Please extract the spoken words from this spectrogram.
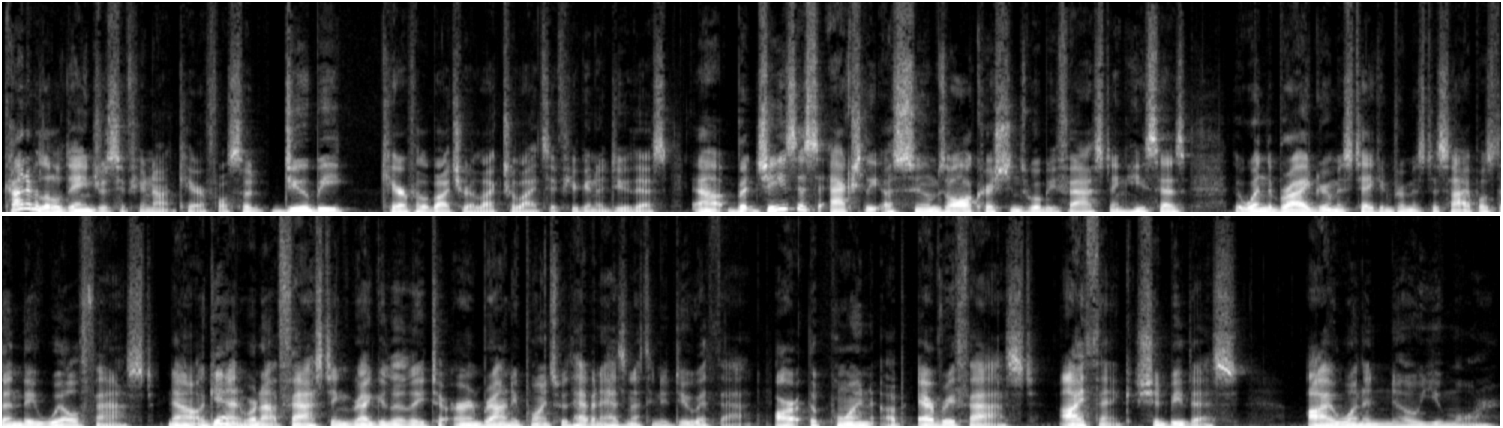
kind of a little dangerous if you're not careful. So do be careful about your electrolytes if you're going to do this. Uh, but Jesus actually assumes all Christians will be fasting. He says that when the bridegroom is taken from his disciples, then they will fast. Now, again, we're not fasting regularly to earn brownie points with heaven. It has nothing to do with that. Our, the point of every fast, I think, should be this I want to know you more.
